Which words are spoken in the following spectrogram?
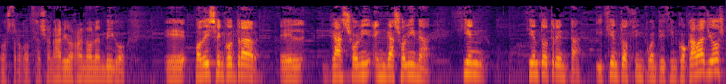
nuestro concesionario Renault en Vigo, eh, podéis encontrar el gasoli- en gasolina 100, 130 y 155 caballos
